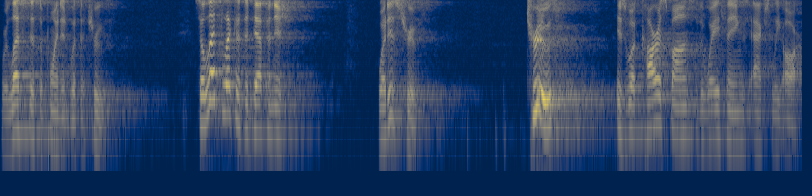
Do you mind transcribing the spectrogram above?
We're less disappointed with the truth. So let's look at the definition. What is truth? Truth is what corresponds to the way things actually are.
